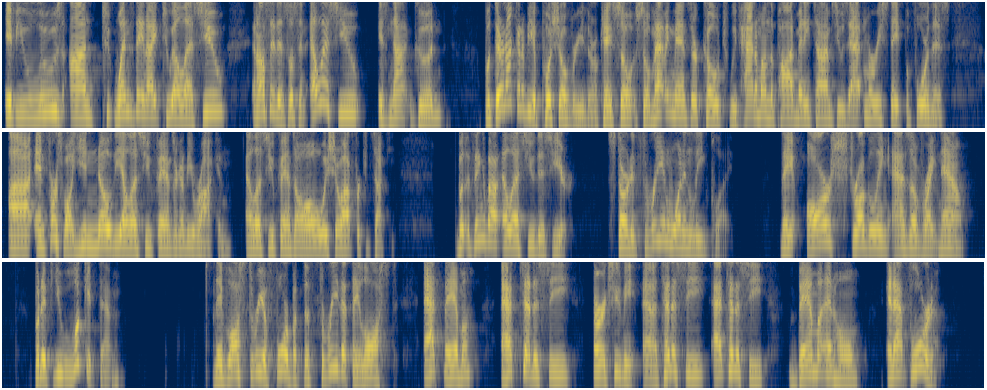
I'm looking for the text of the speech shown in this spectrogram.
if you lose on Wednesday night to LSU. And I'll say this listen, LSU is not good but they're not going to be a pushover either. Okay. So, so Matt McMahon's their coach. We've had him on the pod many times. He was at Murray State before this. Uh, and first of all, you know the LSU fans are going to be rocking. LSU fans always show out for Kentucky. But the thing about LSU this year started three and one in league play. They are struggling as of right now. But if you look at them, they've lost three of four, but the three that they lost at Bama, at Tennessee, or excuse me, uh, Tennessee at Tennessee, Bama at home, and at Florida.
